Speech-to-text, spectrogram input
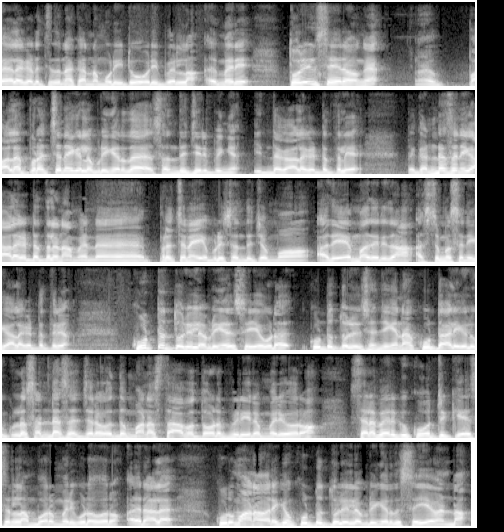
வேலை கிடச்சிதுன்னா கண்ணை மூடிட்டு ஓடி போயிடலாம். அதுமாரி தொழில் செய்கிறவங்க பல பிரச்சனைகள் அப்படிங்கிறத சந்திச்சிருப்பீங்க. இந்த காலகட்டத்திலே இந்த கண்டசனி காலகட்டத்தில் நாம் என்ன பிரச்சனை எப்படி சந்தித்தோமோ அதே மாதிரி தான் அஷ்டம சனி காலகட்டத்திலையும் கூட்டுத்தொழில் அப்படிங்கிறது செய்யக்கூடாது. கூட்டுத்தொழில் செஞ்சிங்கன்னா கூட்டாளிகளுக்குள்ளே சண்டை சச்சரவு வந்து மனஸ்தாபத்தோடு பிரிகிற மாதிரி வரும். சில பேருக்கு கோர்ட்டு கேஸுலாம் போகிற மாதிரி கூட வரும். அதனால் குடுமான வரைக்கும் கூட்டுத்தொழில் அப்படிங்கிறது செய்ய வேண்டாம்.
